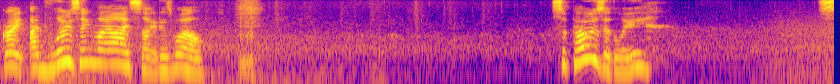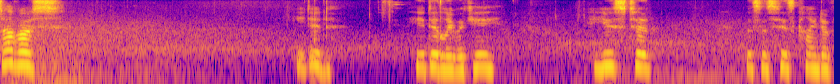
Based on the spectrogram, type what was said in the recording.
Great, I'm losing my eyesight as well. Supposedly, Savos... He did. He did leave a key. He used to... This is his kind of...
